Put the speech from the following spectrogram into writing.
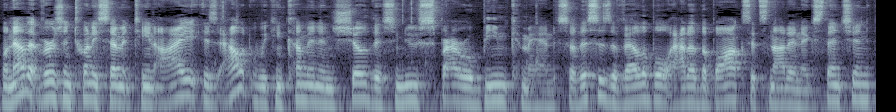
Well, now that version 2017i is out, we can come in and show this new spiral beam command. So this is available out of the box. It's not an extension,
